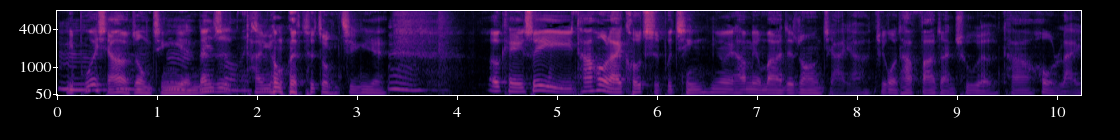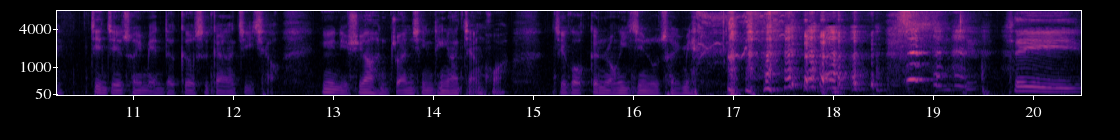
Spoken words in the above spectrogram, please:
嗯、你不会想要有这种经验，嗯、但是他用了这种经验。嗯，OK，所以他后来口齿不清，因为他没有办法再装上假牙，结果他发展出了他后来间接催眠的各式各样的技巧，因为你需要很专心听他讲话，结果更容易进入催眠。所以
